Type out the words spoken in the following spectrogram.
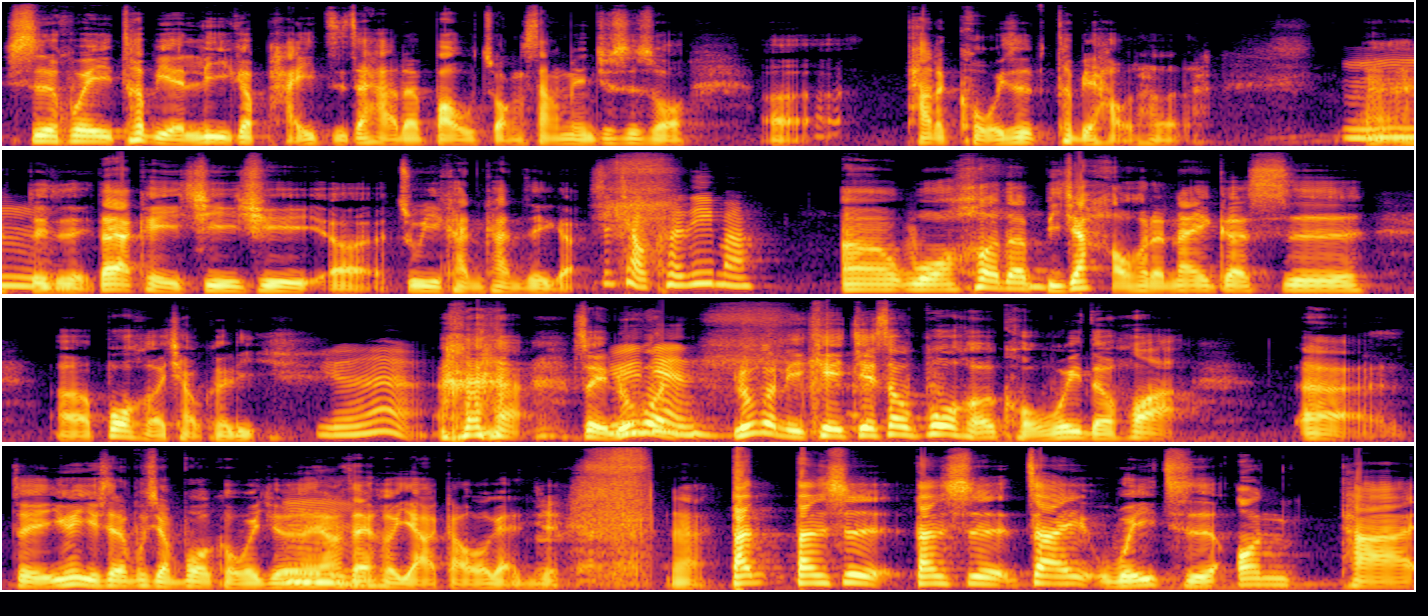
是会特别立一个牌子在它的包装上面，就是说，呃，它的口味是特别好喝的。嗯，对对对，大家可以去去呃注意看看这个。是巧克力吗？呃，我喝的比较好喝的那一个是呃薄荷巧克力。耶，所以如果如果你可以接受薄荷口味的话，呃，对，因为有些人不喜欢薄荷口味，觉得像在喝牙膏，我感觉，嗯、但但是但是在维持 on 它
